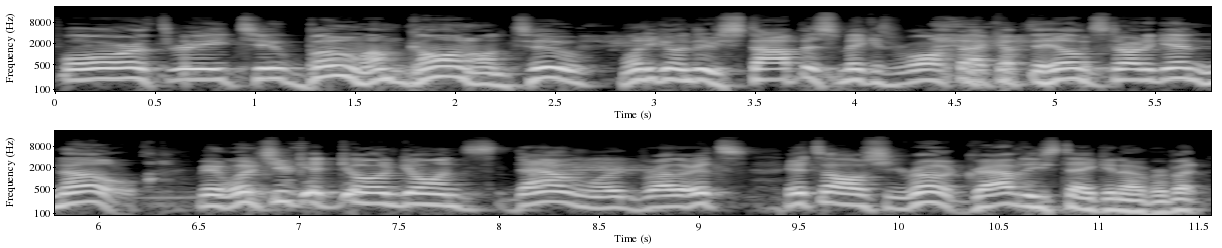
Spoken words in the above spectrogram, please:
Four, three, two, boom. I'm gone on two. What are you going to do? Stop us, make us walk back up the hill and start again? No. Man, once you get going, going downward, brother, it's it's all she wrote. Gravity's taking over. But,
